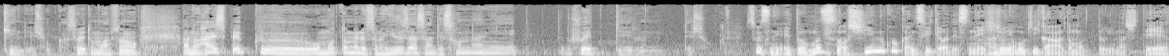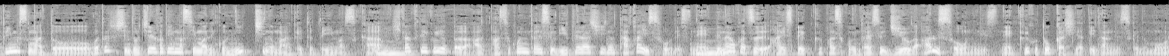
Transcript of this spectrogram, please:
きいんでしょうか、それともそのあのハイスペックを求めるそのユーザーさんって、そんなに増えてるんでしょうか、ね、そうですね、えっと、まずその CM 効果についてはですね、非常に大きいかなと思っておりまして、はい、と言いますと、あと、私たちどちらかと言いますと、今までこうニッチのマーケットといいますか、うん、比較的やっぱパソコンに対するリテラシーの高い層ですね、うん、でなおかつハイスペックパソコンに対する需要がある層にですね、結構特化してやっていたんですけども、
